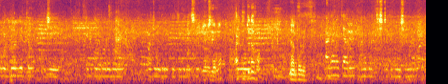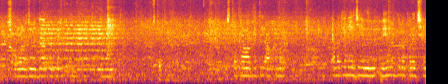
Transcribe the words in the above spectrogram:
অনেক গর্বিত যে এরকম বড় বড় করতে পেরেছি বলো হ্যাঁ বলো আগামীতে আরও ভালো করার চেষ্টা করব ইনশাল্লাহ সবাই আমার জন্য দোয়া করবেন এবং উস্তাদ আমার প্রতি আমার আমাকে নিয়ে যে মেহনতগুলো করেছেন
